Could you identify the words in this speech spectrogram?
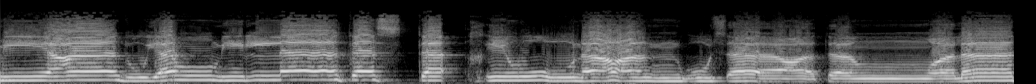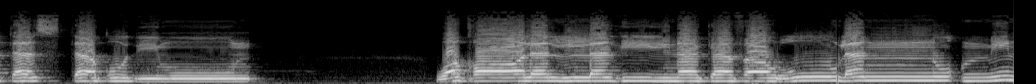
ميعاد يوم لا تستأ تستاخرون عنه ساعة ولا تستقدمون. وقال الذين كفروا لن نؤمن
